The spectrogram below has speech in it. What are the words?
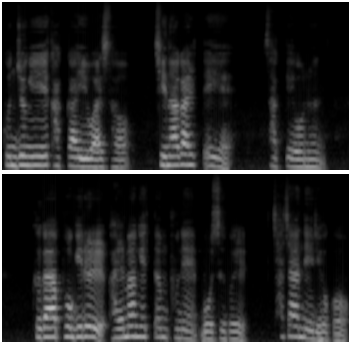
군중이 가까이 와서 지나갈 때에 삭개오는 그가 보기를 갈망했던 분의 모습을 찾아내려고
